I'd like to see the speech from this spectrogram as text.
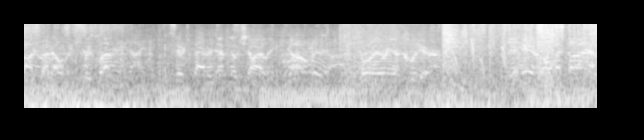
Foxtrot element, sleep left. Search pattern Echo Charlie. Go. Door area clear. They're here. Open fire!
